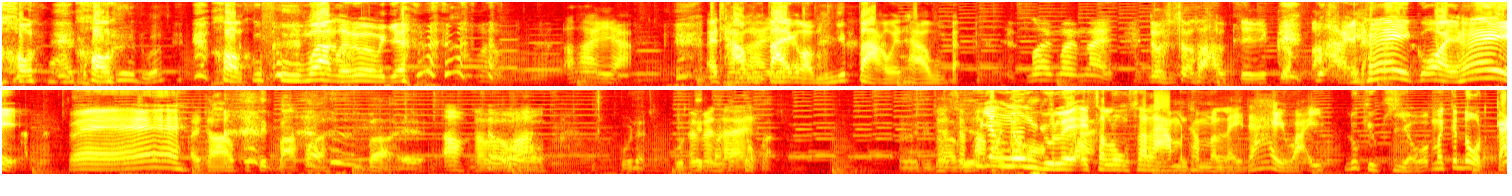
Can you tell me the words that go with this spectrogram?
ของของเพื่อนหรือวะของกูฟูมากเลยด้วยเมื่อกี้ แบบอะไรอะ ไอ้ทามมึงตายก่อนมึงยี่ปากไอ้ทามมึงอะ ไม่ไม่ไม่โดนสลามตีเกือบกูตาอ่อยยให้กูอ่อยให้แหมไอ้ทามกูติดบั๊กว่ะพี่บ่าเอ้ยอ้าวทำไมวะ กูเนี่ยกูติดบั๊กกระจกอะเออสิบห้าเดี๋ยวสักูกวิยังงงอยู่เลยไอ้สลงสลามมันทำอะไรได้วะไอ้ลูกเขียวๆอะมันกระโดดไกล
